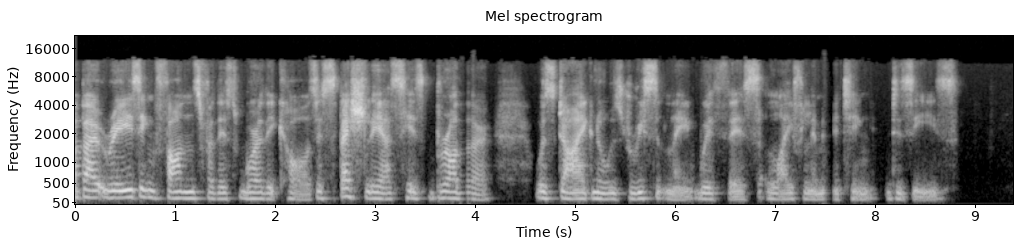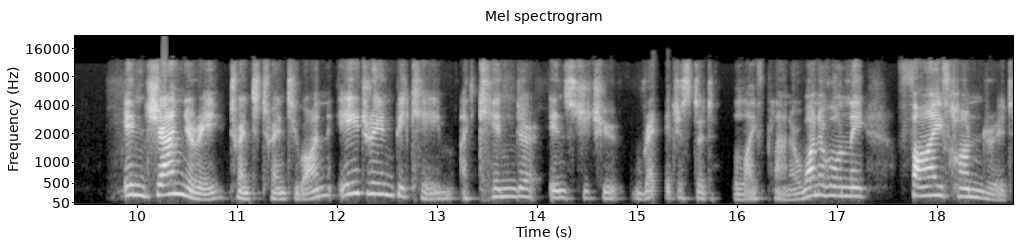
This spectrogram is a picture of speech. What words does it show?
about raising funds for this worthy cause, especially as his brother was diagnosed recently with this life limiting disease. In January 2021, Adrian became a Kinder Institute registered life planner, one of only 500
